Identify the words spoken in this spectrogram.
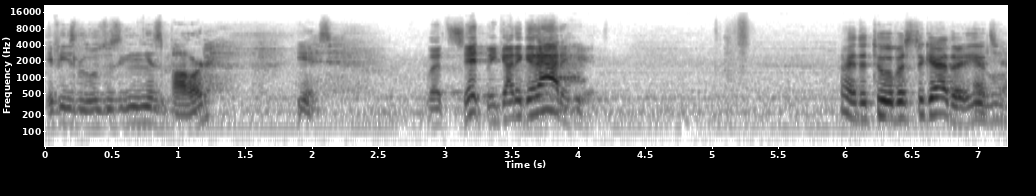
If he's losing his power, yes. That's it. We got to get out of here. All right, the two of us together. You- Gotcha.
